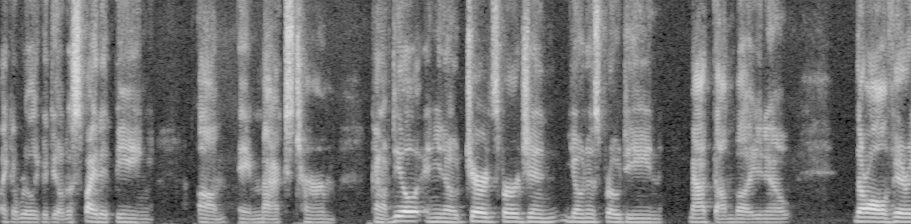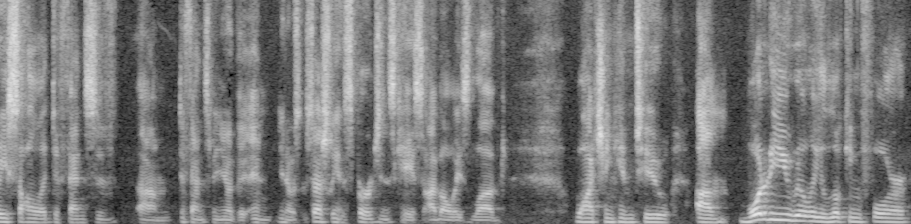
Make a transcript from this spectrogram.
like a really good deal, despite it being um, a max term kind of deal. And you know, Jared Spurgeon, Jonas Brodin, Matt Dumba, you know, they're all very solid defensive um, defenseman. You know, and you know, especially in Spurgeon's case, I've always loved watching him too. Um, what are you really looking for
